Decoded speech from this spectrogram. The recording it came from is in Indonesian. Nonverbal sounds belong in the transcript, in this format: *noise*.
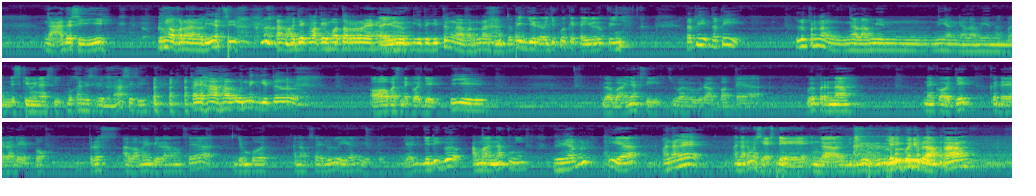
nggak ada sih. *laughs* Gue nggak pernah lihat sih. Kang ojek pakai motor yang gitu-gitu nggak pernah sih. Tapi tapi jir ojek gue kayak tail look kayaknya. tapi tapi lu pernah ngalamin nian ngalamin Apa? Diskriminasi. bukan diskriminasi sih *laughs* kayak hal-hal unik gitu Oh, pas naik ojek. iya Gak banyak sih, cuman beberapa kayak gue pernah naik ojek ke daerah Depok. Terus abangnya bilang, "Saya jemput anak saya dulu ya." gitu. Jadi jadi gue sama anaknya. demi apa lu Iya, anaknya anaknya masih SD enggak di- jadi gue di belakang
